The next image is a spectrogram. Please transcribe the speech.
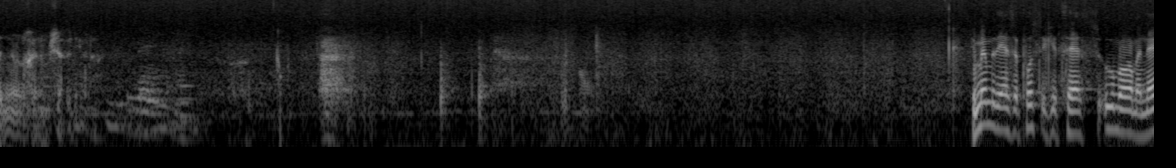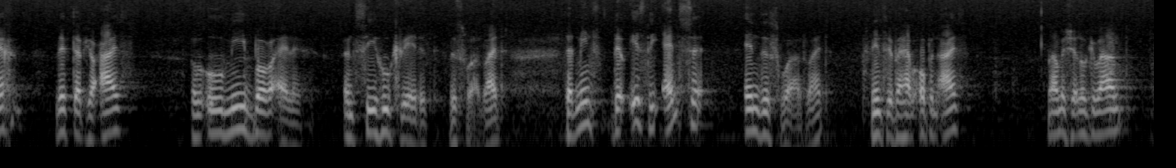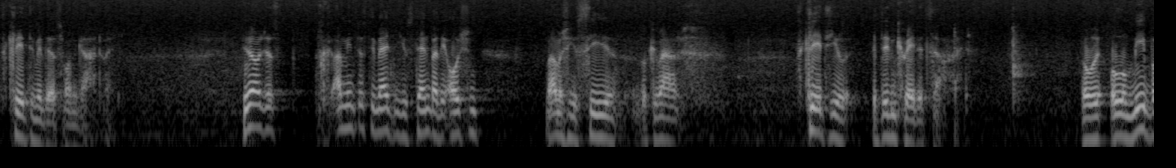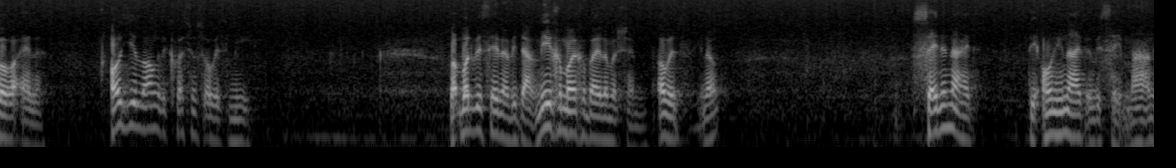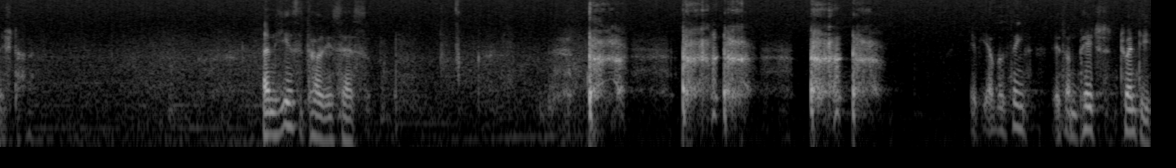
Remember there's a posuk, it says, Umor manechem, lift up your eyes, And see who created this world, right? That means there is the answer in this world, right? Means if I have open eyes, now I shall look around, it's clear to me there's one God, right? You know, just, I mean, just imagine you stand by the ocean, Mamash, you see, look around, it's clear to you, it didn't create itself, right? Me ele. All year long, the question is always me. But what do we say when we down? Me Hashem. Always, you know. Say the night, the only night when we say Ma Nishtana. And here's the Torah, he says, if you those things, it's on page 20.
